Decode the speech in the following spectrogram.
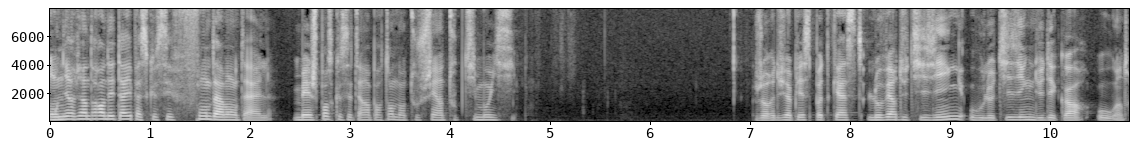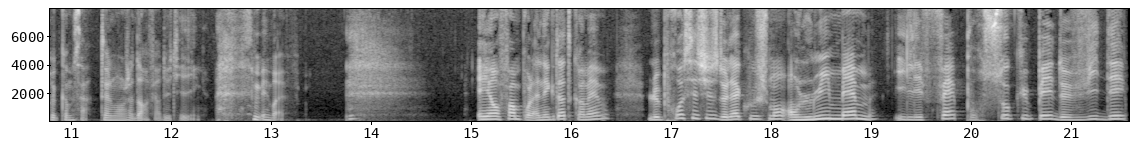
On y reviendra en détail parce que c'est fondamental, mais je pense que c'était important d'en toucher un tout petit mot ici. J'aurais dû appeler ce podcast l'ovaire du teasing ou le teasing du décor ou un truc comme ça, tellement j'adore faire du teasing. Mais bref. Et enfin, pour l'anecdote quand même, le processus de l'accouchement en lui-même, il est fait pour s'occuper de vider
